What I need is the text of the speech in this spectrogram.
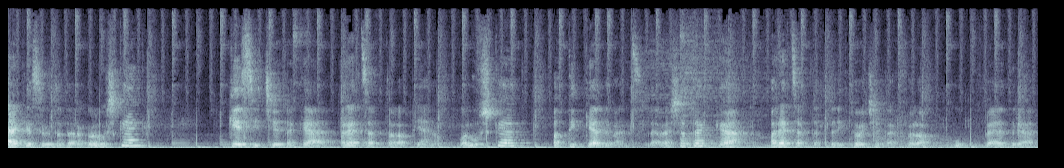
Elkészült a daragaluskánk, készítsétek el recept alapján a galuskát, a ti kedvenc levesetekkel, a receptet pedig töltsétek fel a Cookpadre.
